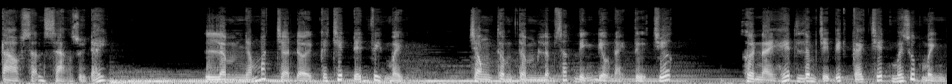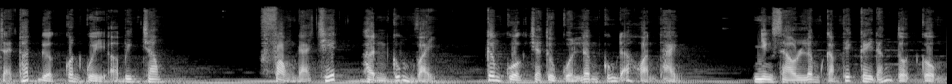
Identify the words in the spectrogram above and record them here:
Tao sẵn sàng rồi đấy. Lâm nhắm mắt chờ đợi cái chết đến với mình. Trong thâm tâm Lâm xác định điều này từ trước hơn này hết, Lâm chỉ biết cái chết mới giúp mình giải thoát được con quỷ ở bên trong. Phòng đã chết Hân cũng vậy. Công cuộc trả thù của Lâm cũng đã hoàn thành. Nhưng sao Lâm cảm thấy cay đắng tột cùng?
